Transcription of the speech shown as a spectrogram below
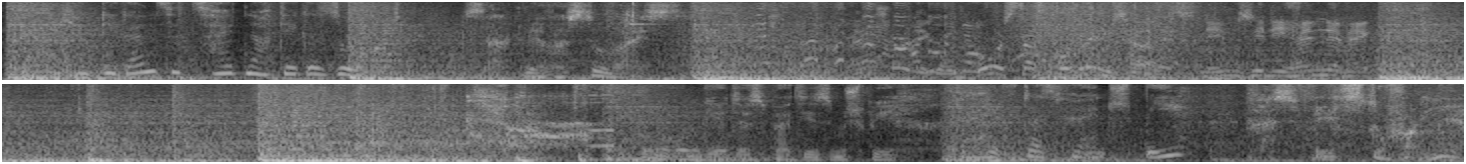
Ich habe die ganze Zeit nach dir gesucht. Sag mir, was du weißt. Entschuldigung, wo ist das Problem, Sir? Jetzt nehmen Sie die Hände weg. Worum geht es bei diesem Spiel? Du hältst das für ein Spiel? Was willst du von mir?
